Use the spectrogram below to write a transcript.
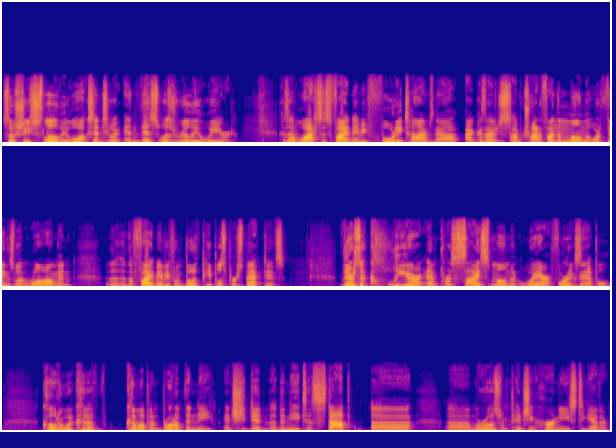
so she slowly walks into it. And this was really weird because I've watched this fight maybe 40 times now because I, just I'm trying to find the moment where things went wrong and the, the fight maybe from both people's perspectives. There's a clear and precise moment where, for example, Calderwood could have come up and brought up the knee, and she didn't. The knee to stop uh, uh, Moroz from pinching her knees together.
